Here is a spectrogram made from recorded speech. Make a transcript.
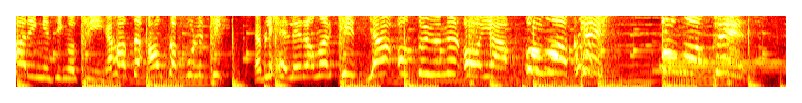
har ingenting å si. Jeg hater alt av politikk. Jeg blir heller anarkist. Jeg er Otto Junior, og jeg er ung og pist! Ung og pist!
